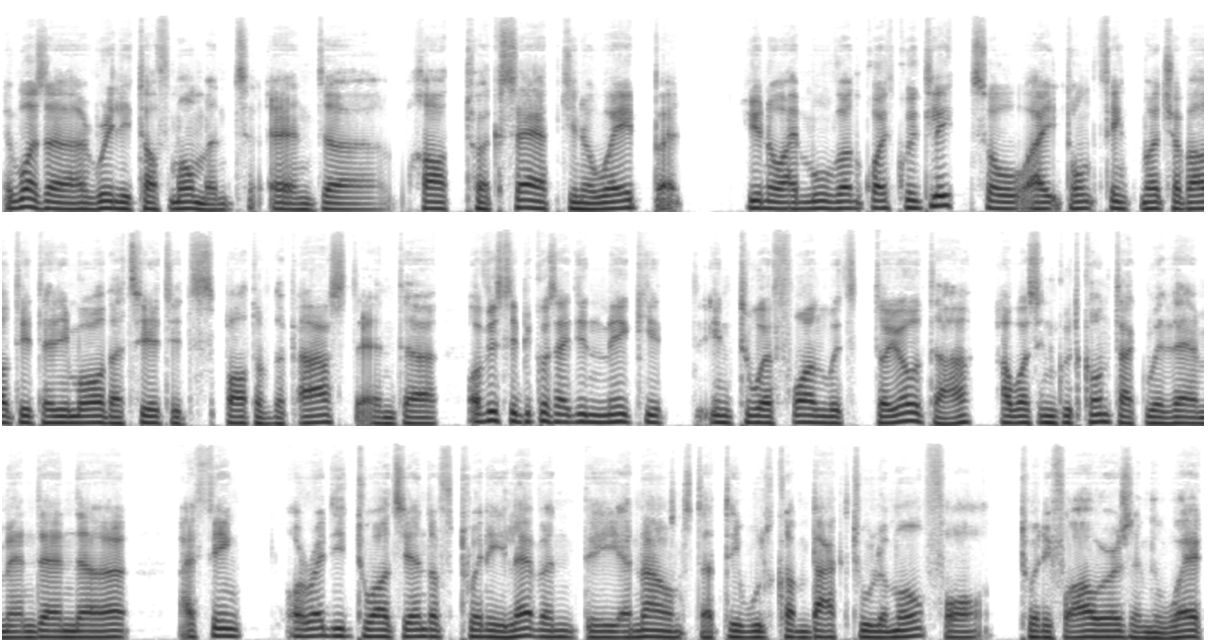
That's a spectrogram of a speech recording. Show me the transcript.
it was a really tough moment and uh, hard to accept in a way. But you know, I move on quite quickly, so I don't think much about it anymore. That's it; it's part of the past. And uh, obviously, because I didn't make it into F1 with Toyota, I was in good contact with them, and then. Uh, I think already towards the end of 2011, they announced that they would come back to Le Mans for 24 hours in the WEC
